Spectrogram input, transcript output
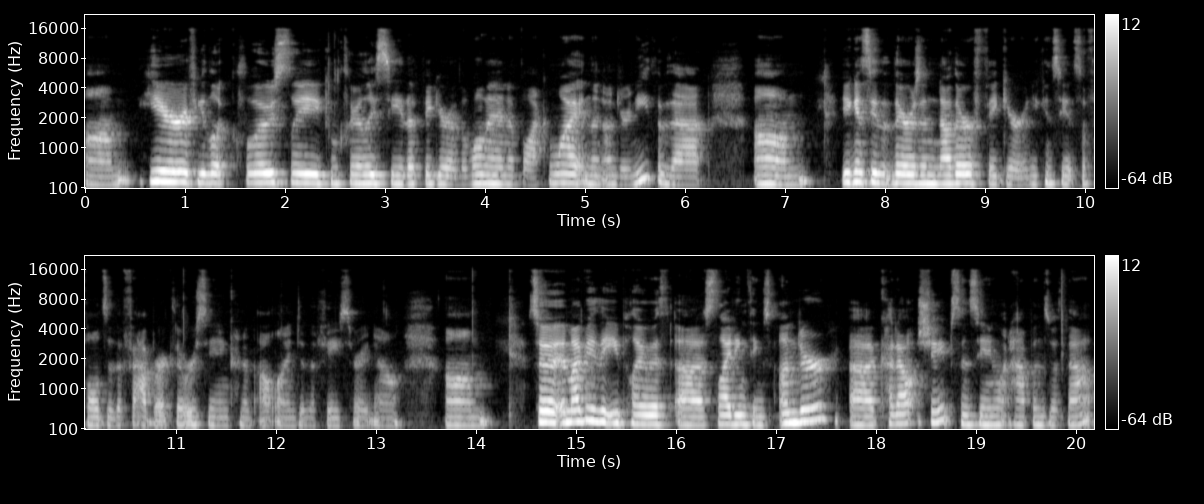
Um, here, if you look closely, you can clearly see the figure of the woman in black and white, and then underneath of that, um, you can see that there's another figure, and you can see it's the folds of the fabric that we're seeing kind of outlined in the face right now. Um, so it might be that you play with uh, sliding things under uh, cutout shapes and seeing what happens with that.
